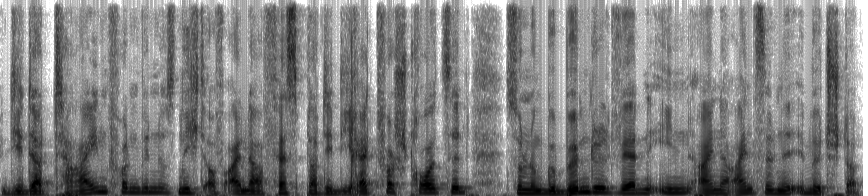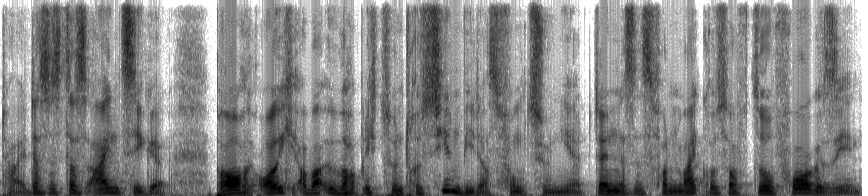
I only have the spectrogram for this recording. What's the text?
die Dateien von Windows nicht auf einer Festplatte direkt verstreut sind, sondern gebündelt werden in eine einzelne Image-Datei. Das ist das Einzige. Braucht euch aber überhaupt nicht zu interessieren, wie das funktioniert, denn es ist von Microsoft so vorgesehen.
